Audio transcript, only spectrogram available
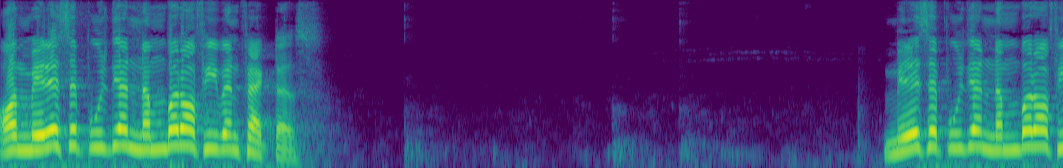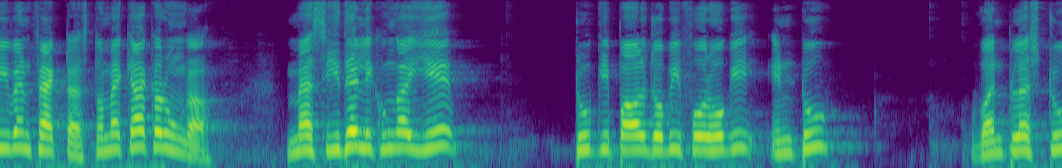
और मेरे से पूछ दिया नंबर ऑफ़ इवन फैक्टर्स मेरे से पूछ दिया नंबर ऑफ़ इवन फैक्टर्स तो मैं क्या करूँगा? मैं सीधे लिखूँगा ये टू की पावर जो भी फोर होगी into one plus two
